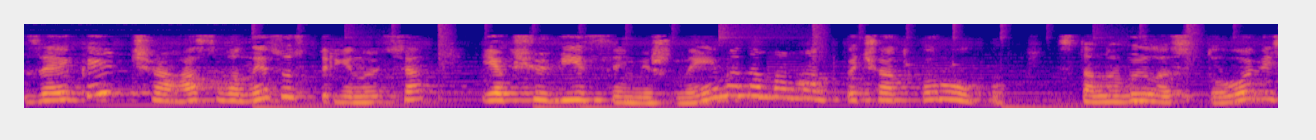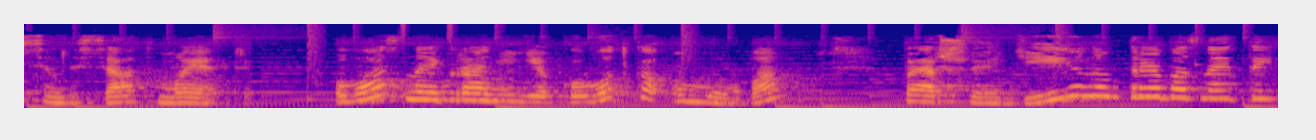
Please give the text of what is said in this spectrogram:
За який час вони зустрінуться, якщо відстань між ними на момент початку руху становила 180 метрів? У вас на екрані є коротка умова. Першою дією нам треба знайти,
